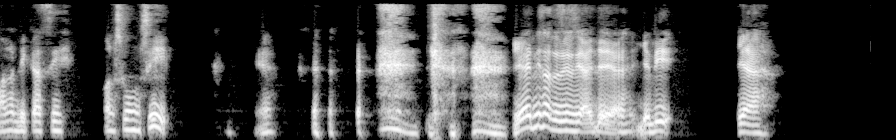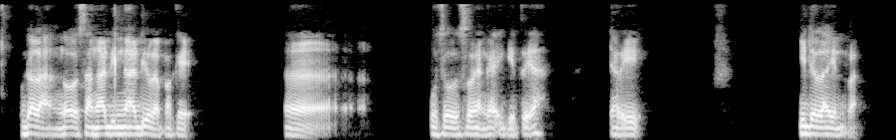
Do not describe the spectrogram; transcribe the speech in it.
malah dikasih konsumsi. Ya. ya ini satu sisi aja ya. Jadi ya udahlah nggak usah ngadi-ngadi lah pakai uh, usul-usul yang kayak gitu ya. Cari ide lain pak.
